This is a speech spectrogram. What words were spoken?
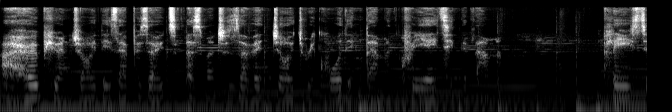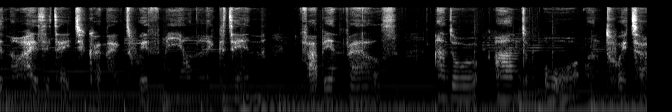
I hope you enjoyed these episodes as much as I've enjoyed recording them and creating them. Please do not hesitate to connect with me on LinkedIn, Fabian Vales, and or and or on Twitter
